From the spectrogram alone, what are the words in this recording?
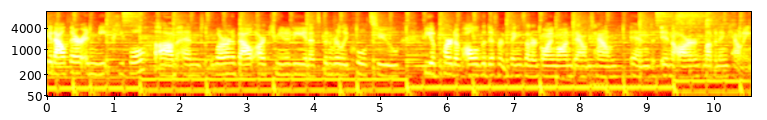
get out there and meet people um, and learn about our community and it's been really cool to be a part of all of the different things that are going on downtown and in our Lebanon County.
